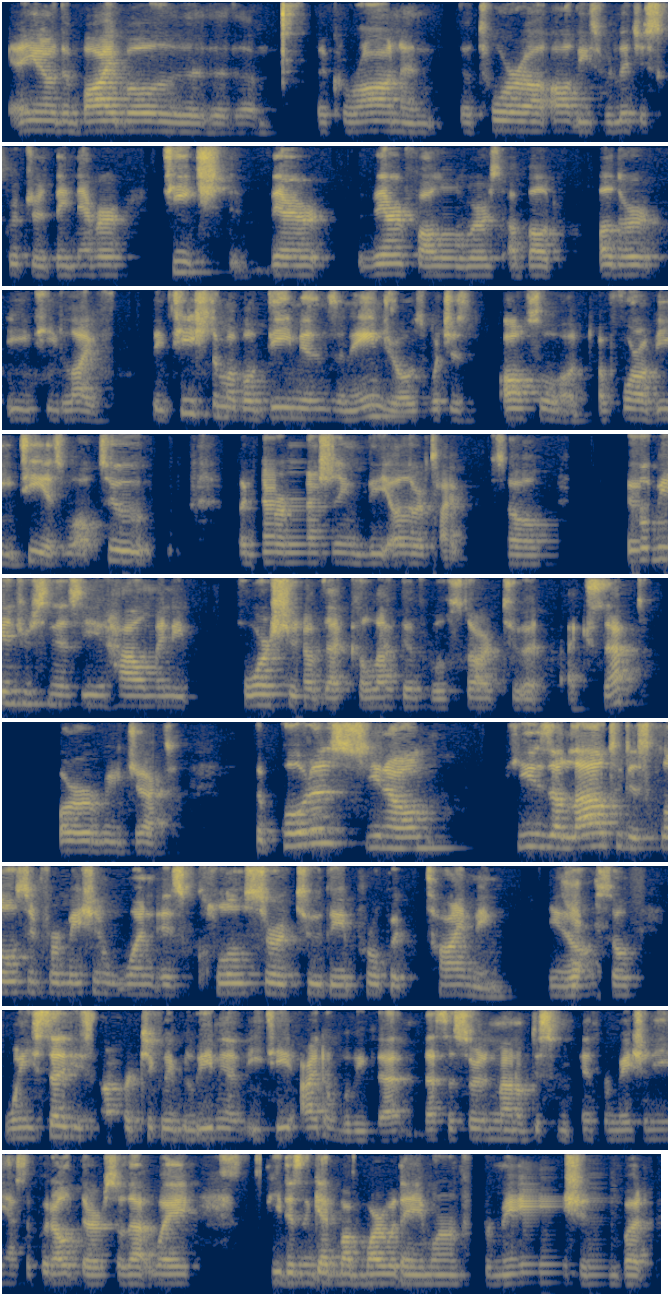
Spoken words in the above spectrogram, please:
you know the Bible, the, the, the, the Quran, and the Torah, all these religious scriptures, they never teach their their followers about other ET life. They teach them about demons and angels, which is also a, a form of ET as well too, but never mentioning the other type. So it will be interesting to see how many portion of that collective will start to accept or reject the POTUS, you know, he's allowed to disclose information when it's closer to the appropriate timing, you know. Yeah. So when he said he's not particularly believing in ET, I don't believe that. That's a certain amount of disinformation he has to put out there so that way he doesn't get bombarded with any more information. But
